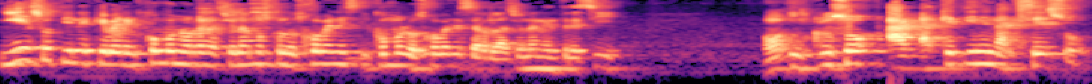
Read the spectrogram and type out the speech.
Y eso tiene que ver en cómo nos relacionamos con los jóvenes y cómo los jóvenes se relacionan entre sí. Incluso a, qué tienen acceso,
